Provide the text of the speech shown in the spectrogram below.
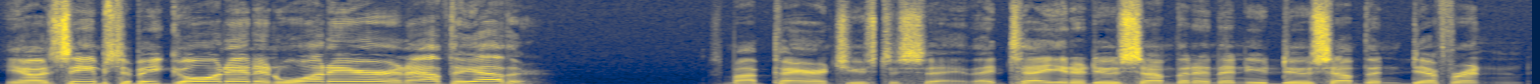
You know, it seems to be going in in one ear and out the other. As my parents used to say. They'd tell you to do something and then you do something different. And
